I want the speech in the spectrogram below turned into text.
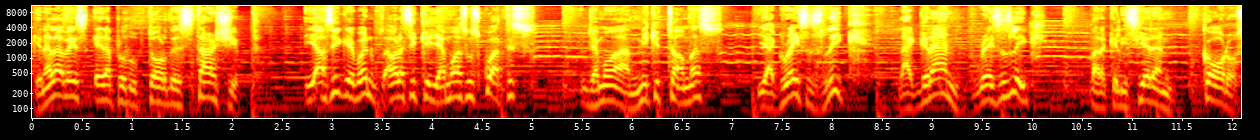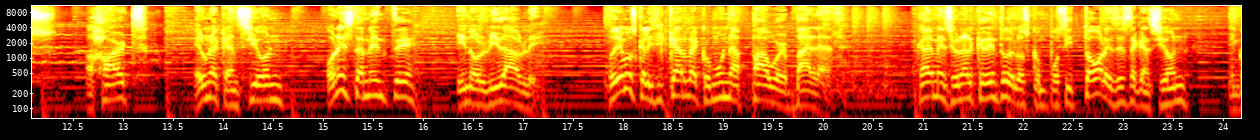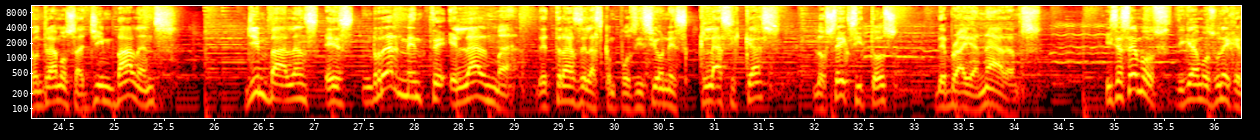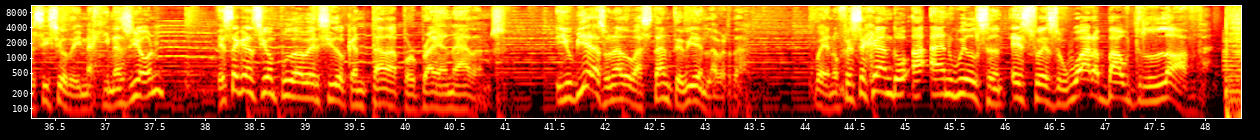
quien a la vez era productor de Starship. Y así que bueno, ahora sí que llamó a sus cuates, llamó a Mickey Thomas y a Grace Slick, la gran Grace Slick, para que le hicieran coros. A Heart era una canción honestamente inolvidable. Podríamos calificarla como una power ballad. Cabe mencionar que dentro de los compositores de esta canción encontramos a Jim Balance. Jim Balance es realmente el alma detrás de las composiciones clásicas, los éxitos de Brian Adams. Y si hacemos, digamos, un ejercicio de imaginación, esta canción pudo haber sido cantada por Brian Adams. Y hubiera sonado bastante bien, la verdad. Bueno, festejando a Ann Wilson, eso es What About Love.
